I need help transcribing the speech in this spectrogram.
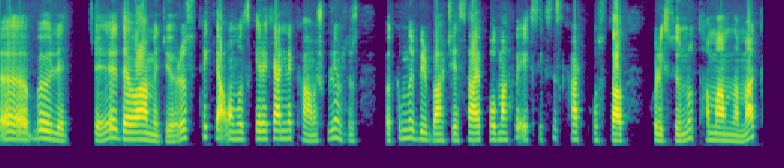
E, böylece devam ediyoruz. Tek yapmamız gereken ne kalmış biliyor musunuz? Bakımlı bir bahçeye sahip olmak ve eksiksiz kartpostal koleksiyonunu tamamlamak.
